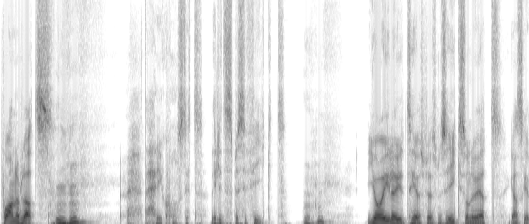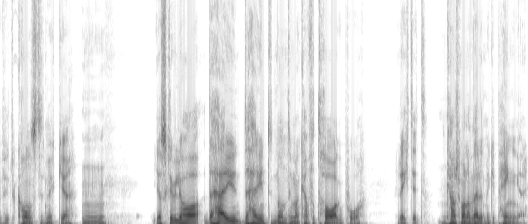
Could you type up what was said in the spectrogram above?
på andra plats, Mhm. det här är ju konstigt. Det är lite specifikt. Mhm. Jag gillar ju tv-spelsmusik som du vet, ganska konstigt mycket. Mm. Jag skulle vilja ha, det här är ju, det här är inte någonting man kan få tag på riktigt. Kanske man har väldigt mycket pengar.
